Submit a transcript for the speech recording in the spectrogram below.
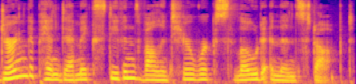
During the pandemic, Stephen's volunteer work slowed and then stopped.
